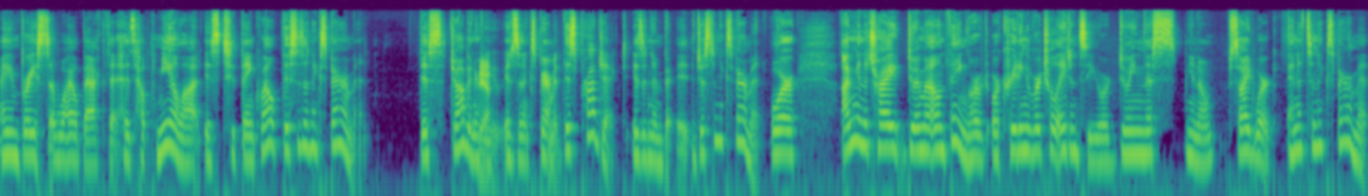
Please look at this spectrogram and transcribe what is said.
i embraced a while back that has helped me a lot is to think well this is an experiment this job interview is an experiment. This project is an just an experiment. Or I'm going to try doing my own thing or, or creating a virtual agency or doing this, you know, side work. And it's an experiment.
